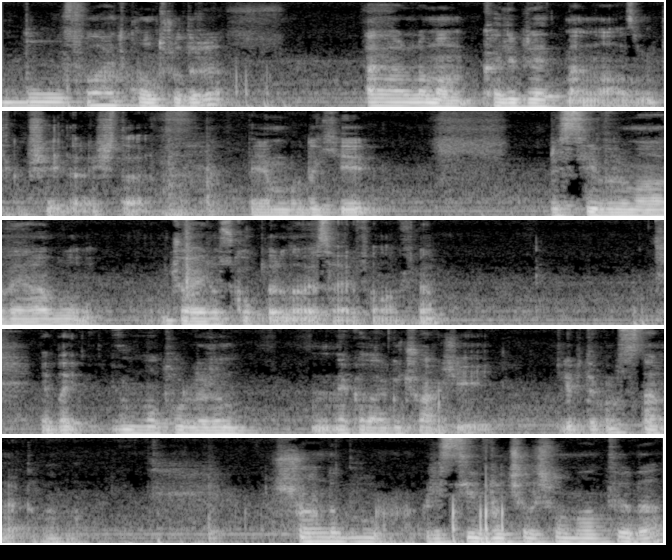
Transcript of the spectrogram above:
bu flight controller'ı ayarlamam, kalibre etmem lazım bir takım şeylere işte. Benim buradaki receiver'ıma veya bu gyroskoplarına vesaire falan filan. Ya da motorların ne kadar güç vereceği bir takım sistemler tamam mı? Şu anda bu receiver'ın çalışma mantığı da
